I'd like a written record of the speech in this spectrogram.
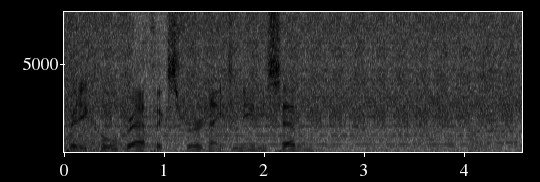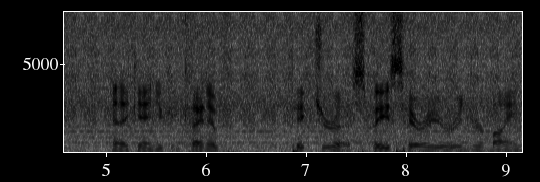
pretty cool graphics for 1987. And again, you can kind of picture a space harrier in your mind.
